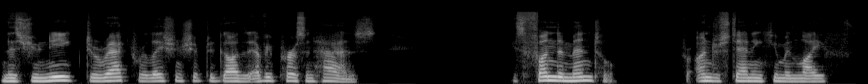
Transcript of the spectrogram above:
And this unique, direct relationship to God that every person has is fundamental for understanding human life.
